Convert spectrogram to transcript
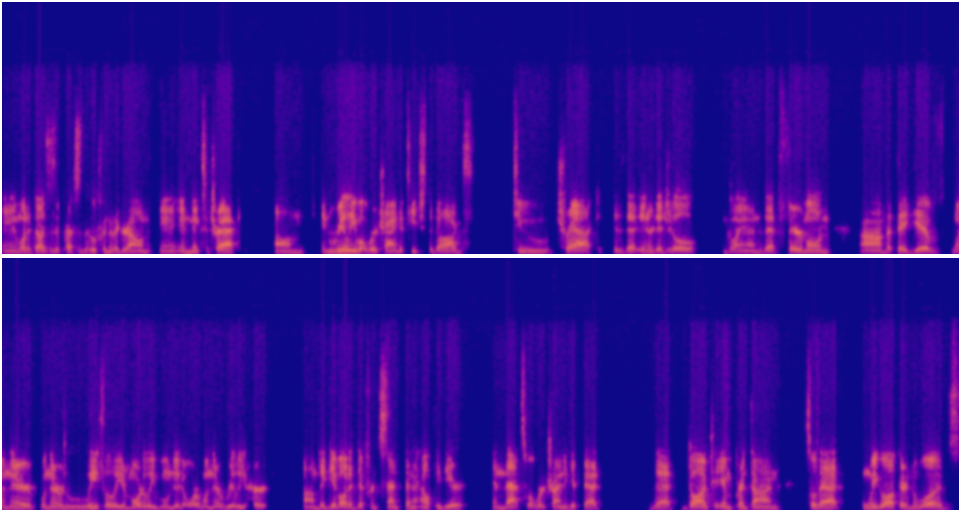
And what it does is it presses the hoof into the ground and, and makes a track. Um, and really, what we're trying to teach the dogs to track is that interdigital gland, that pheromone um, that they give when they're when they're lethally or mortally wounded or when they're really hurt. Um, they give out a different scent than a healthy deer, and that's what we're trying to get that that dog to imprint on, so that when we go out there in the woods,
